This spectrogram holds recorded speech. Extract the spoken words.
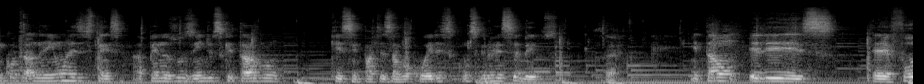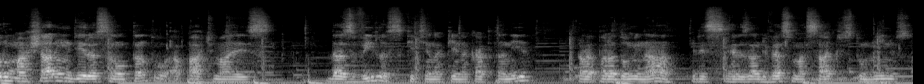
encontraram nenhuma resistência. Apenas os índios que estavam que simpatizavam com eles conseguiram recebê-los. Então eles é, foram marcharam em direção tanto a parte mais das vilas que tinha aqui na capitania para dominar. Eles realizaram diversos massacres, domínios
